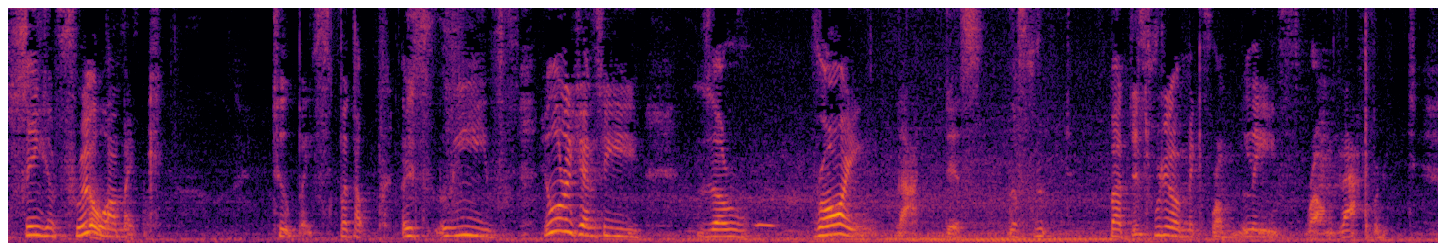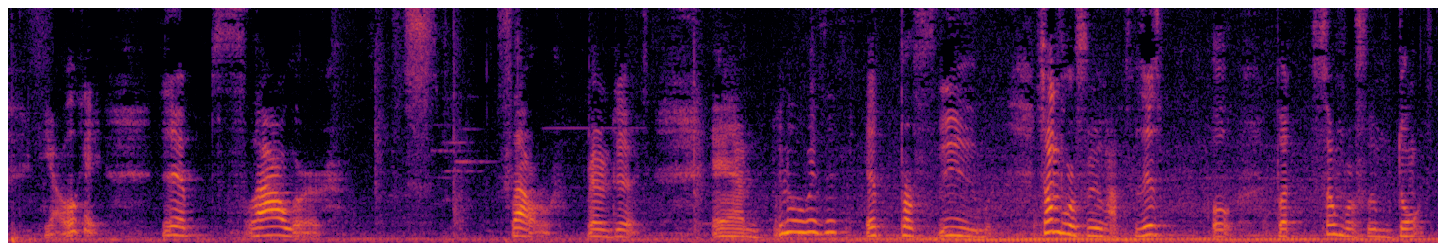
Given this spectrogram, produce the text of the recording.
think a fruit will make toothpaste, but no, it's leaf. You only can see the drawing that this the fruit, but this really make from leaf from that fruit. Yeah, okay. The flower, flower, very good. And you know what is it? It's perfume. Some perfume have this, oh, but some perfume don't.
